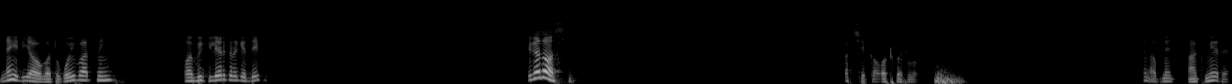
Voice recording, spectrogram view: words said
नहीं दिया होगा तो कोई बात नहीं। हम अभी क्लियर करके देख ठीक है दोस्त? चेकआउट कर लो। अपने दिमाग में रहे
